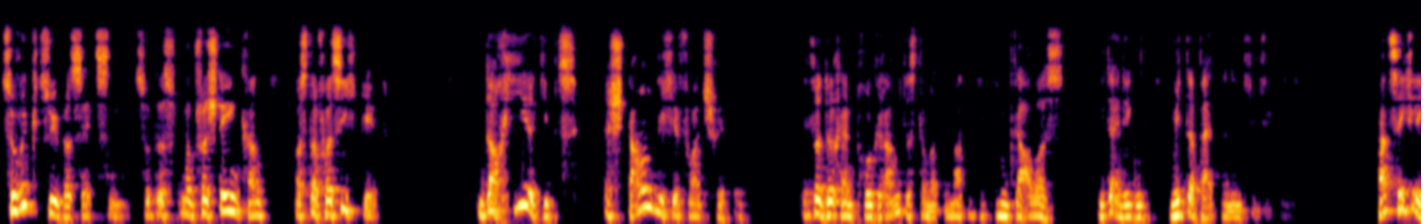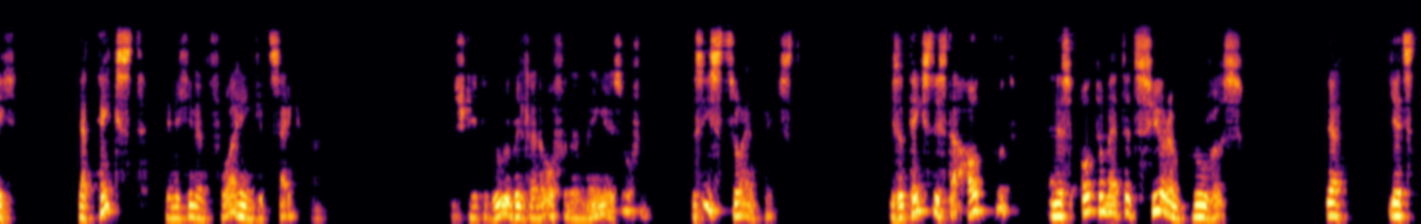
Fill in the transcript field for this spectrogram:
zurückzuübersetzen, so dass man verstehen kann, was da vor sich geht. Und auch hier gibt es erstaunliche Fortschritte, etwa durch ein Programm, das der Mathematiker Tim Gauers mit einigen Mitarbeitern entwickelt hat. Tatsächlich der Text, den ich Ihnen vorhin gezeigt habe, Das stetige Urbild einer offenen Menge ist offen. Das ist so ein Text. Dieser Text ist der Output eines Automated Theorem Provers, der jetzt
